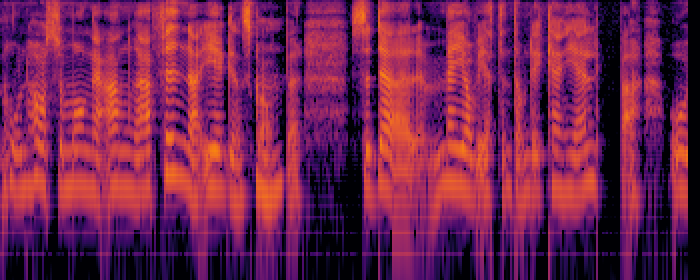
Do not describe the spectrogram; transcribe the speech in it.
hon har så många andra fina egenskaper. Mm. Så där, men jag vet inte om det kan hjälpa. Och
